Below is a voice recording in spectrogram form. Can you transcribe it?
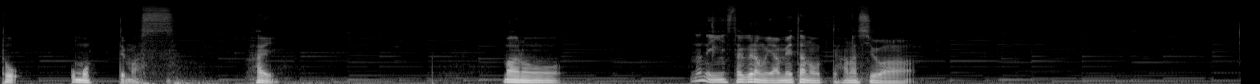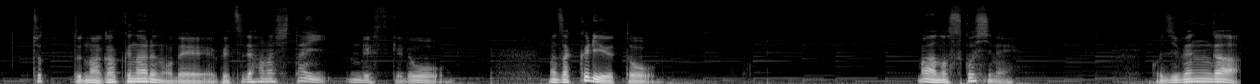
と思ってます。はい。まああの、なんでインスタグラムやめたのって話は、ちょっと長くなるので別で話したいんですけど、まあ、ざっくり言うと、まああの少しね、こう自分が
